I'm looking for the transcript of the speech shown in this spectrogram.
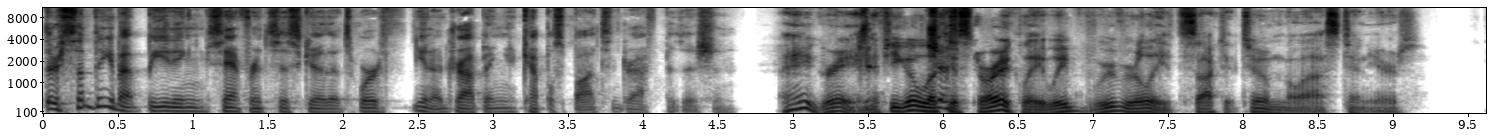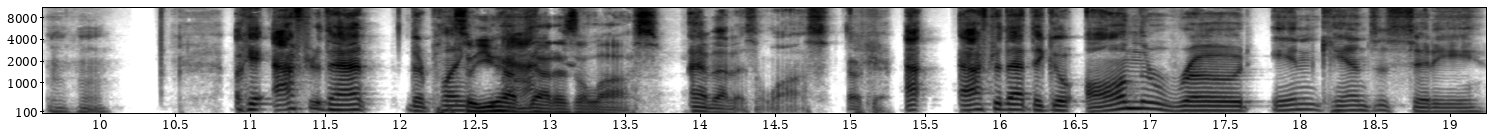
There's something about beating San Francisco that's worth you know dropping a couple spots in draft position. I agree. And if you go look Just, historically, we've we've really sucked it to them the last ten years. Mm-hmm. Okay, after that, they're playing. So you have at, that as a loss. I have that as a loss. Okay. A- after that, they go on the road in Kansas City.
